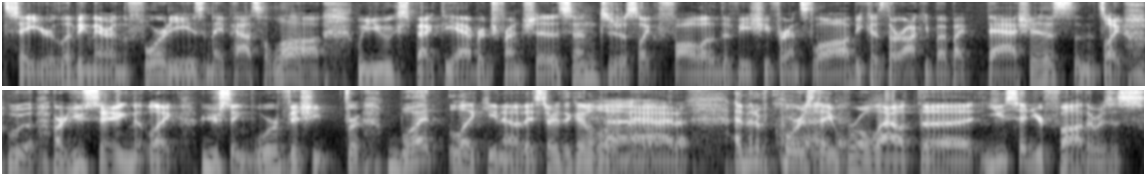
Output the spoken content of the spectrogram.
say you're living there in the 40s and they pass a law, will you expect the average French citizen to just like follow the Vichy France law because they're occupied by fascists? And it's like, "W- are you saying that like you're saying we're Vichy? Fr- what? Like you know, they start to get a little mad, and then of course they roll out the you said your father was a slave,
